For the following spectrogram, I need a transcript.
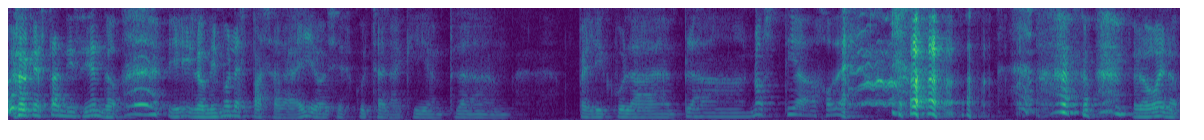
¿Pero qué están diciendo? Y, y lo mismo les pasará a ellos si escuchan aquí en plan... Película en plan... ¡Hostia, joder! Pero bueno,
